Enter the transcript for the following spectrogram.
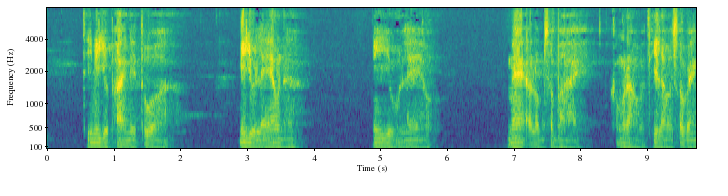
ๆ ที่มีอยู่ภายในตัว มีอยู่แล้วนะ มีอยู่แล้ว แม่อารมณ์สบายของเราที่เราแสวง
